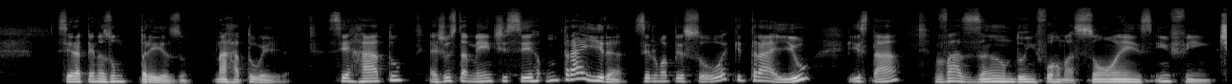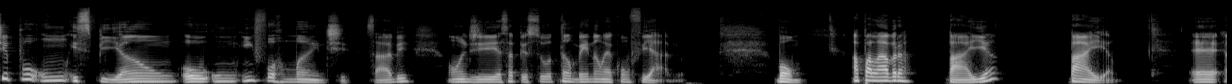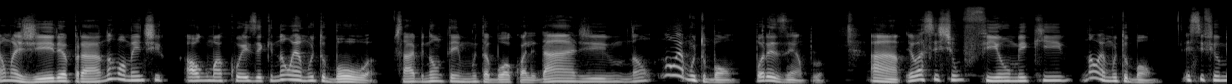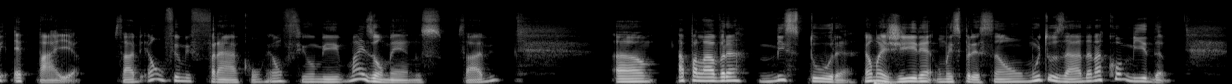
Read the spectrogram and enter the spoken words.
ser apenas um preso na ratoeira. Ser rato é justamente ser um traíra, ser uma pessoa que traiu e está vazando informações, enfim, tipo um espião ou um informante, sabe? Onde essa pessoa também não é confiável. Bom, a palavra paia, paia, é, é uma gíria para normalmente alguma coisa que não é muito boa, sabe? Não tem muita boa qualidade, não, não é muito bom. Por exemplo, ah, eu assisti um filme que não é muito bom. Esse filme é paia, sabe? É um filme fraco, é um filme mais ou menos, sabe? Ah, a palavra mistura é uma gíria, uma expressão muito usada na comida.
